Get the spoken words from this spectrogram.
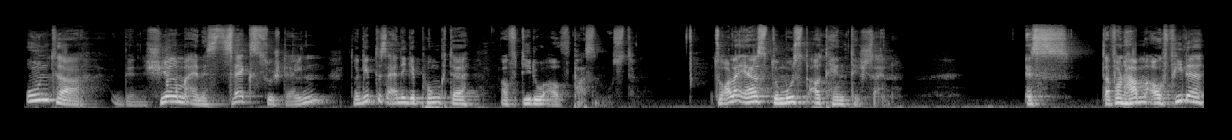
unter den Schirm eines Zwecks zu stellen, dann gibt es einige Punkte, auf die du aufpassen musst. Zuallererst, du musst authentisch sein. Es, davon haben auch viele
